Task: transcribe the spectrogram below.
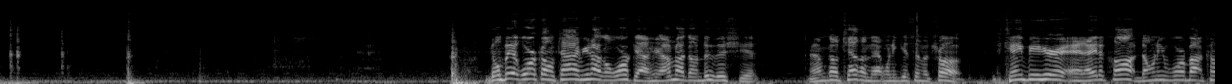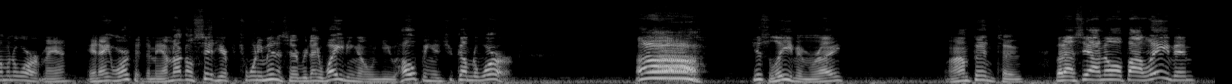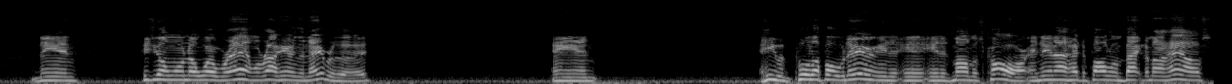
Gonna be at work on time. You're not gonna work out here. I'm not gonna do this shit. And I'm gonna tell him that when he gets in the truck. If you can't be here at eight o'clock, don't even worry about coming to work, man. It ain't worth it to me. I'm not gonna sit here for 20 minutes every day waiting on you, hoping that you come to work. Ah, just leave him, Ray. I'm fin to. But I see, I know if I leave him, then he's gonna want to know where we're at. We're right here in the neighborhood, and he would pull up over there in, in, in his mama's car, and then I had to follow him back to my house.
